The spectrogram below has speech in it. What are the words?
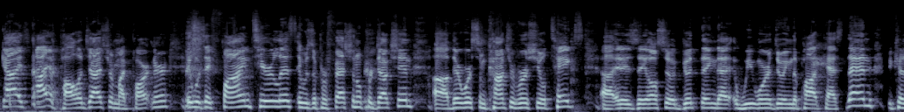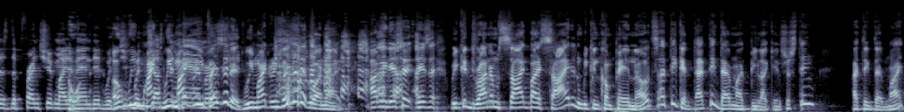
guys, I apologize for my partner. It was a fine tier list. It was a professional production. Uh, there were some controversial takes. Uh, it is also a good thing that we weren't doing the podcast then because the friendship might have ended with, Oh, we with might Justin we might Hammer. revisit it. We might revisit it one night. I mean, there's a, there's a, we could run them side by side and we can compare notes. I think it, I think that might be like interesting. I think that might.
